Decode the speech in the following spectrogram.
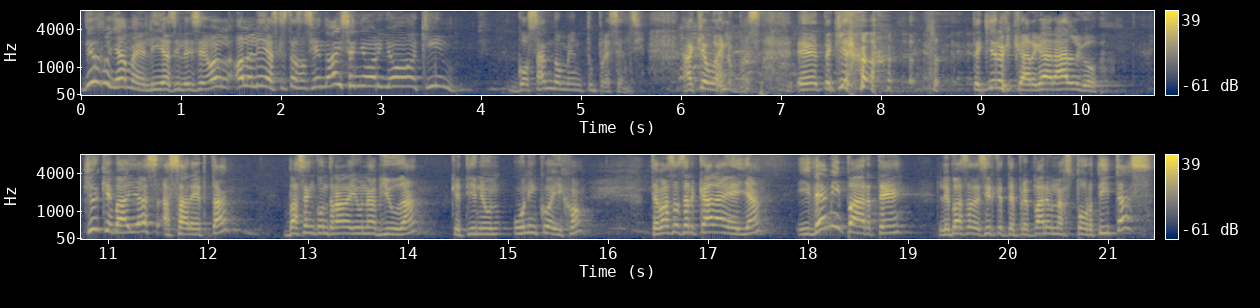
Dios lo llama a Elías y le dice, hola, Elías, ¿qué estás haciendo? Ay Señor, yo aquí gozándome en tu presencia. Ah, qué bueno, pues eh, te, quiero, te quiero encargar algo. Quiero que vayas a Sarepta, vas a encontrar ahí una viuda que tiene un único hijo, te vas a acercar a ella y de mi parte le vas a decir que te prepare unas tortitas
